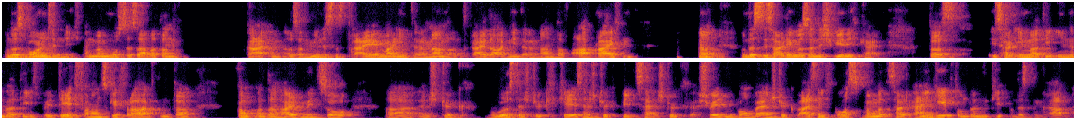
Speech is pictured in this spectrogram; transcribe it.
und das wollen sie nicht. Und man muss es aber dann drei, also mindestens dreimal hintereinander, an drei Tagen hintereinander verabreichen. Und das ist halt immer so eine Schwierigkeit. Das ist halt immer die Innovativität von uns gefragt und da kommt man dann halt mit so äh, ein Stück Wurst, ein Stück Käse, ein Stück Pizza, ein Stück Schwedenbombe, ein Stück weiß nicht was, wenn man das halt reingibt und dann gibt man das den Raben.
